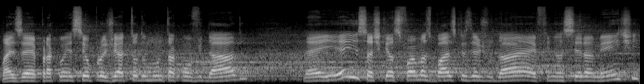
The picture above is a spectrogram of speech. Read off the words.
Mas é para conhecer o projeto todo mundo está convidado, né? E é isso. Acho que as formas básicas de ajudar é financeiramente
